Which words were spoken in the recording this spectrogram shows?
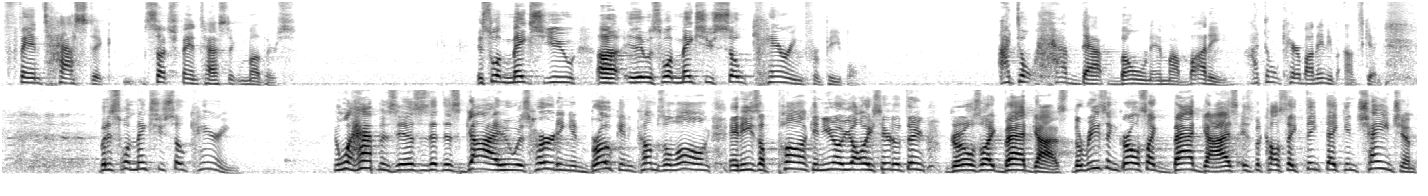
fantastic, such fantastic mothers. It's what makes you, uh, it was what makes you so caring for people. I don't have that bone in my body. I don't care about anybody. I'm just kidding. but it's what makes you so caring. And what happens is, is that this guy who is hurting and broken comes along and he's a punk. And you know, you always hear the thing girls like bad guys. The reason girls like bad guys is because they think they can change him.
